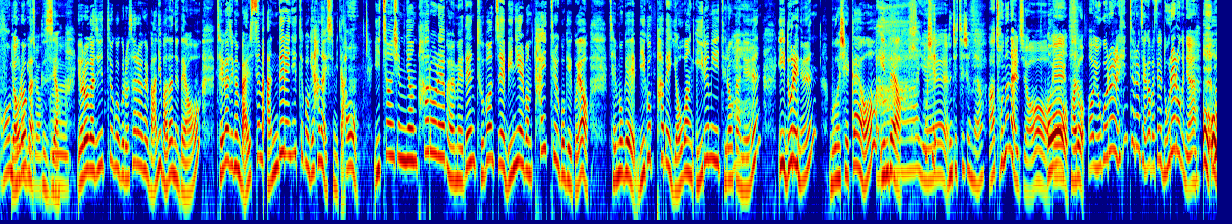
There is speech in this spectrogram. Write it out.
어, 여러. 가지 그죠 음. 여러 가지 히트곡으로 사랑을 많이 받았는데요. 제가 지금 말씀 안 드린 히트곡이 하나 있습니다. 어, 2010년 8월에 발매된 두 번째 미니 앨범 타이틀곡이고요. 제목에 미국 팝의 여왕 이름이 들어가는 이 노래는 무엇일까요? 인데요. 아, 예. 혹시 눈치채셨나요? 아, 저는 알죠. 오, 예. 바로. 어, 요거를 힌트를 제가 봤을 때 노래로 그냥. 오, 오.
